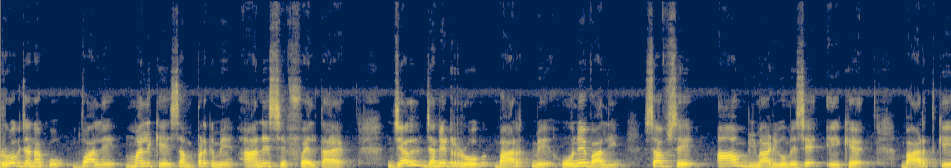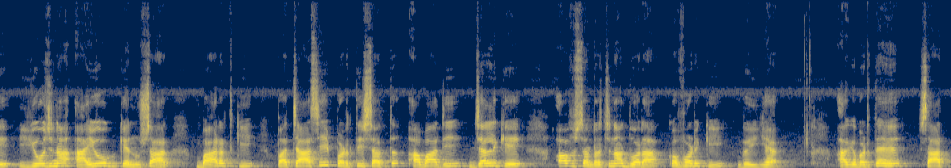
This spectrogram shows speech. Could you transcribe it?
रोगजनकों वाले मल के संपर्क में आने से फैलता है। जल जनित रोग भारत में होने वाली सबसे आम बीमारियों में से एक है। भारत के योजना आयोग के अनुसार भारत की पचासी प्रतिशत आबादी जल के अवसंरचना द्वारा कवर की गई है। आगे बढ़ते हैं। सात,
